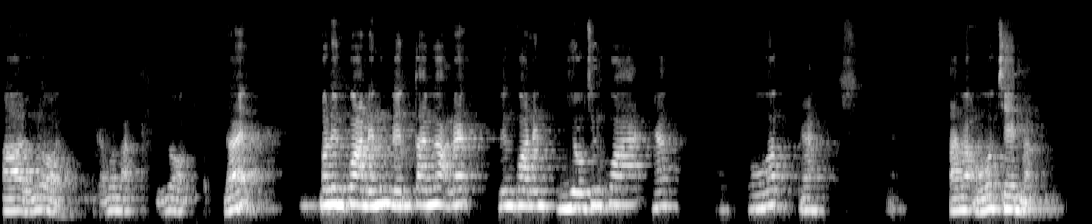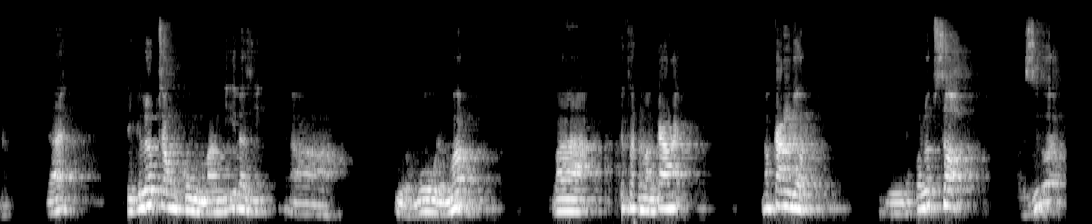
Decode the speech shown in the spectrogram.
à đúng rồi. Cảm ơn bạn. Đúng rồi. Đấy. Nó liên quan đến đến tai mũi họng đấy. Liên quan đến nhiều chuyên khoa nhá. Hô hấp nhá. Tai mũi họng hô hấp trên mà. Đấy thì cái lớp trong cùng bạn nghĩ là gì? À, biểu mô đường hấp và cái phần bằng căng ấy nó căng được vì nó có lớp sợi ở giữa.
